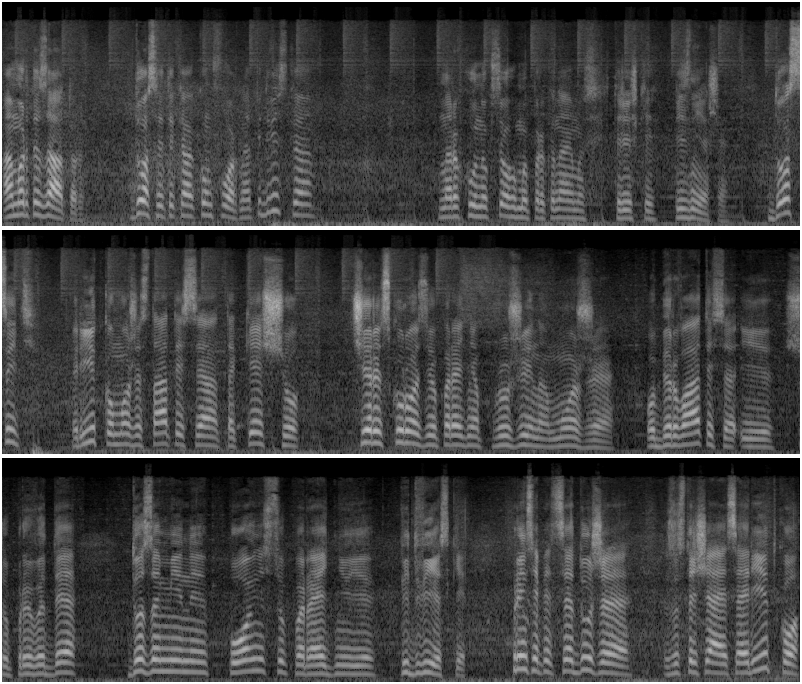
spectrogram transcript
амортизатор. Досить така комфортна підвізка. На рахунок цього ми переконаємось трішки пізніше. Досить рідко може статися таке, що через корозію передня пружина може обірватися і що приведе до заміни повністю передньої підвіски. В принципі, це дуже зустрічається рідко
